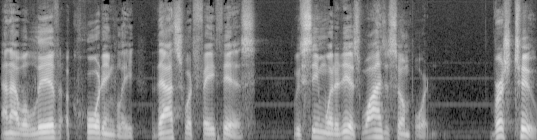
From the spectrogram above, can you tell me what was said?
and I will live accordingly. That's what faith is. We've seen what it is. Why is it so important? Verse 2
